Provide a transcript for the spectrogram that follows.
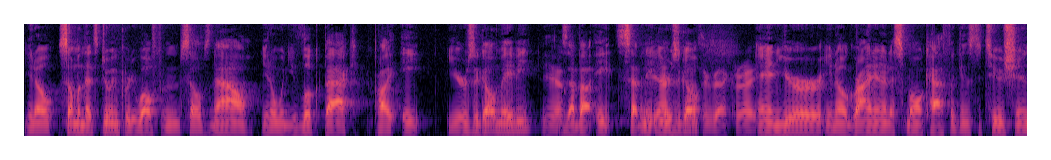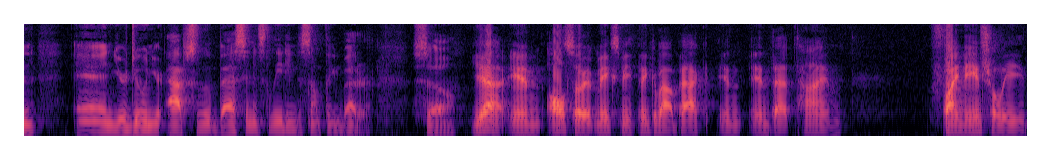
you know, someone that's doing pretty well for themselves now. You know, when you look back, probably eight years ago, maybe Yeah. is that about eight, seven, eight Yeah, years ago? that's exactly right. And you're, you know, grinding at a small Catholic institution, and you're doing your absolute best, and it's leading to something better. So, Yeah, and also it makes me think about back in, in that time, financially,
